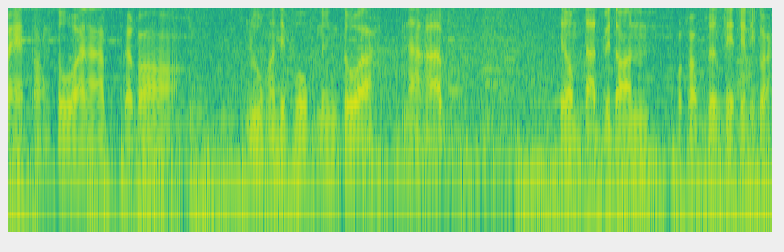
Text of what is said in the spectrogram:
58 2 ตัวนะครับ แล้วก็ลูก 56 1 ตัวนะครับ เดี๋ยวผมตัดไปตอนประกอบเครื่องเสร็จเลยดีกว่า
